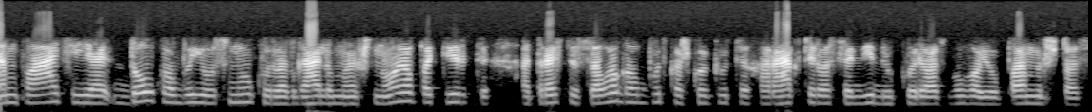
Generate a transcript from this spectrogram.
empatija, daug labai jausmų, kuriuos galima iš naujo patirti, atrasti savo galbūt kažkokių tai charakterio savybių, kurios buvo jau pamirštos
